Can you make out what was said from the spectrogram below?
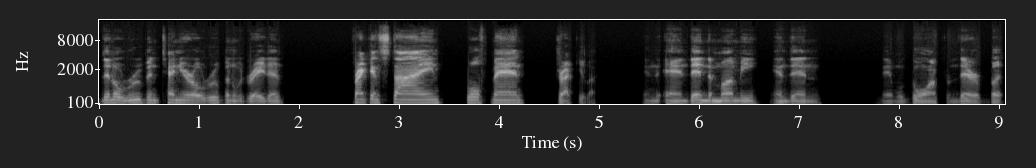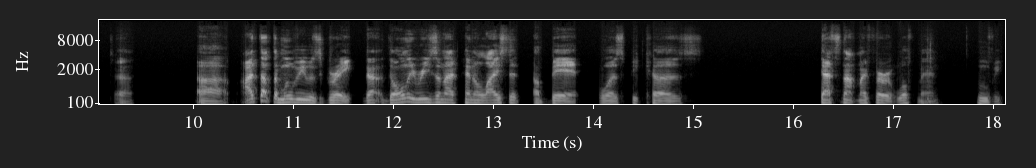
little Ruben, ten year old Ruben would rate it Frankenstein, Wolfman, Dracula, and and then the Mummy, and then then we'll go on from there. But uh, uh, I thought the movie was great. The, the only reason I penalized it a bit was because that's not my favorite Wolfman movie.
